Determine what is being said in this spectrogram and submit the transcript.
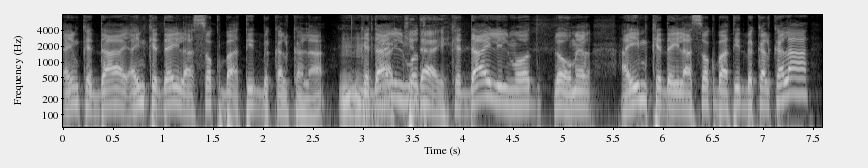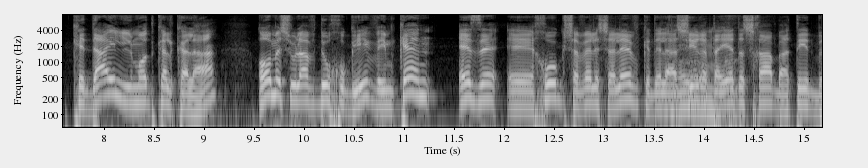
האם, כדאי, האם כדאי לעסוק בעתיד בכלכלה? כדאי אה, ללמוד, כדאי. כדאי ללמוד, לא, אומר, האם כדי לעסוק בעתיד בכלכלה, כדאי ללמוד כלכלה, או משולב דו-חוגי, ואם כן, איזה אה, חוג שווה לשלב כדי להעשיר את הידע שלך בעתיד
